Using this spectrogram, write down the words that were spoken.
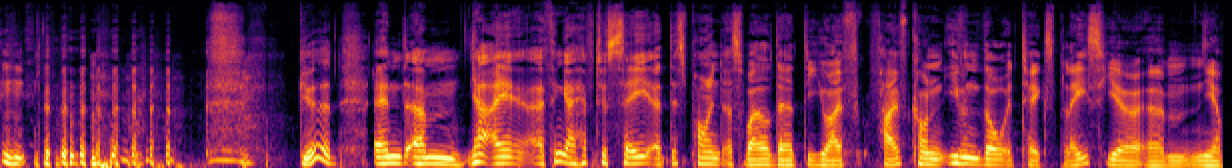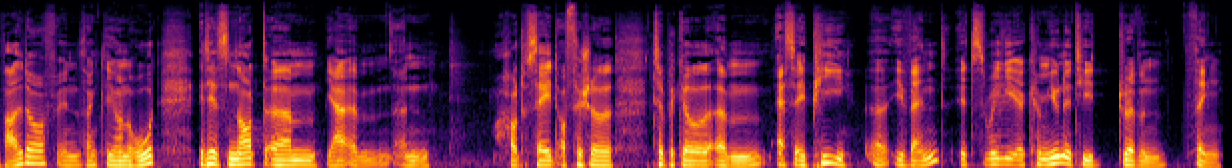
Good. And um, yeah, I, I think I have to say at this point as well that the UI5Con, even though it takes place here um, near Walldorf in St. Leon Roth, it is not, um, yeah, um, an, how to say it, official, typical um, SAP uh, event. It's really a community driven thing.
